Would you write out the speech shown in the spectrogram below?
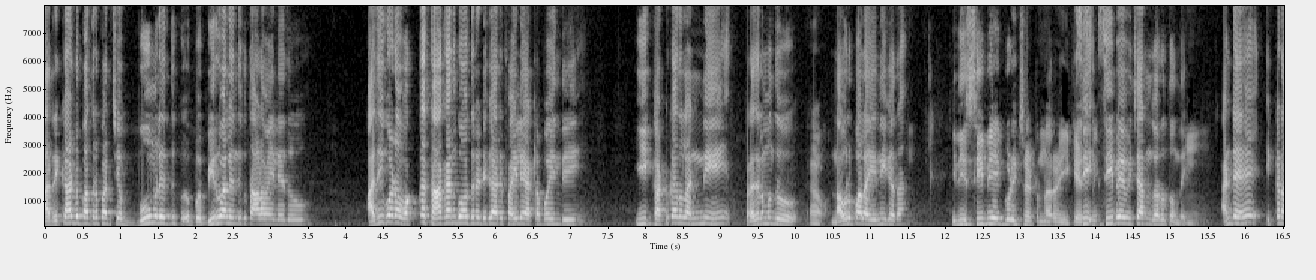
ఆ రికార్డు భద్రపరిచే భూములు ఎందుకు బీరువాలు ఎందుకు తాళం వేయలేదు అది కూడా ఒక్క కాకాని గోవర్ధన్ రెడ్డి గారి ఫైలే ఎట్లా పోయింది? ఈ కట్టుకథలు అన్నీ ప్రజల ముందు. నవ్వులపాలు అయినాయి కదా. ఇది సిబిఐ కూడా ఇచ్చినట్టున్నారు ఈ సిబిఐ విచారణ జరుగుతుంది. అంటే ఇక్కడ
